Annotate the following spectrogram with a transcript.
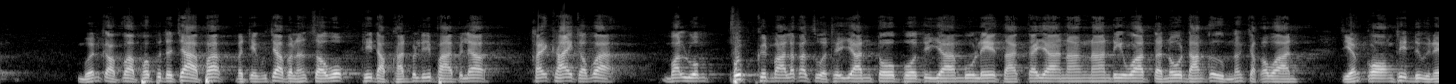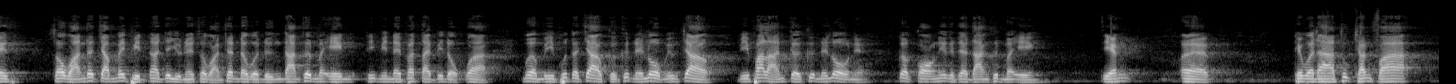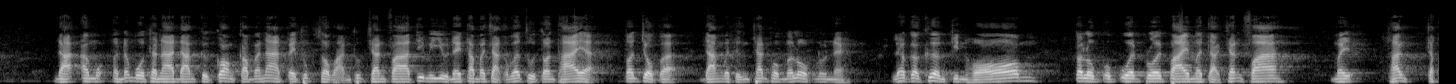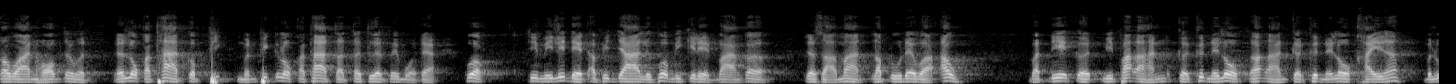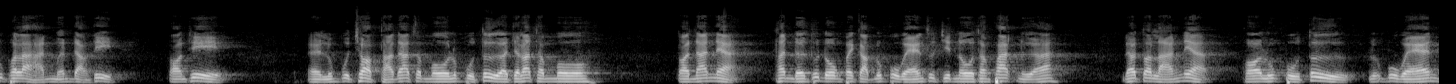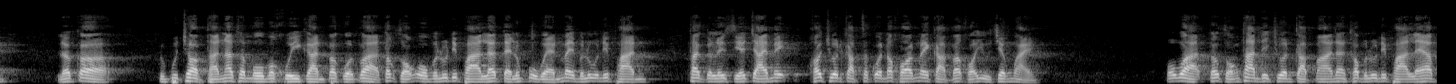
เหมือนกับว่าพระพุทธเจ้าพระปัจเจกพุทธเจ้าพระหลันสาวกที่ดับขันปรินิพานไปแล้ว คล้าย ๆ กับว่ามารวมฟึบขึ้นมาแล้วก็สวดทยันโตโปติยามูเลตากยานางนานดีวัตโนดังก็อึมทั้งจักรวาล เสียงกองที่ดูใน สวรรค์ถ้าจำไม่ผิดน่าจะอยู่ในสวรรค์ชั้นดาวดึงดังขึ้นมาเองที่มีในพระไตรปิฎกว่า เมื่อมีพุทธเจ้าเกิดขึ้นในโลกมีพระเจ้า มีพระหลานเกิดขึ้นในโลกเนี่ย ก็กองนี้ก็จะดังขึ้นมาเอง เสียงเทวดาทุกชั้นฟ้าดาอนโมทนาดังกึกก้องกรรมนาฏไปทุกสวรรค์ทุกชั้นฟ้าที่มีอยู่ในธรรมจักรวัตถุตอนท้ายอะตอนจบอะดังไปถึงชั้นพรมโลกนู่นไงแล้วก็เครื่องกลิ่นหอม ตลบอบอวนโปรยปลายมาจากชั้นฟ้า ไม่ทั้งจักรวาลหอมทั้งหมด แล้วโลกธาตุก็พลิกเหมือนพลิกโลกธาตุตัดเตือนไปหมดเนี่ยพวกที่มีฤทธิเดชอภิญญา หรือพวกมีกิเลสบางก็จะสามารถรับรู้ได้ว่า เอ้า บัดนี้เกิดมีพระอรหันต์เกิดขึ้นในโลกพระอรหันต์เกิดขึ้นในโลกใครนะบรรลุพระอรหันต์เหมือนดังที่ตอนที่หลวงปู่ชอบฐานะธรรมโมหลวงปู่ตื้ออาจารย์ธรรมโม ตอนนั้นเนี่ยท่านเดินทุดงไปกับหลวงปู่แหวนสุจินโนทางภาคเหนือ แล้วตอนหลังเนี่ยพอหลวงปู่ตื้อหลวงปู่แหวน แล้วก็ หลวงปู่ชอบฐานะสมโมมาคุยกัน ปรากฏว่าทั้งสององค์บรรลุนิพพานแล้วแต่หลวงปู่แหวนไม่บรรลุนิพพานท่านก็เลยเสียใจไม่เขาชวนกลับสกลนครไม่กลับมาขออยู่เชียงใหม่ เพราะว่าทั้งสองท่านที่ชวนกลับมานั้นเขาบรรลุนิพพานแล้ว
